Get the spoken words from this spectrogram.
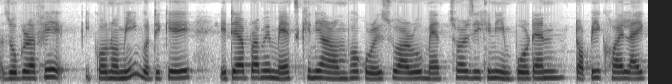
geography economy গতিকে এতিয়াৰ পৰা আমি মেথছখিনি আৰম্ভ কৰিছোঁ আৰু মেথছৰ যিখিনি ইম্পৰ্টেণ্ট টপিক হয় like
